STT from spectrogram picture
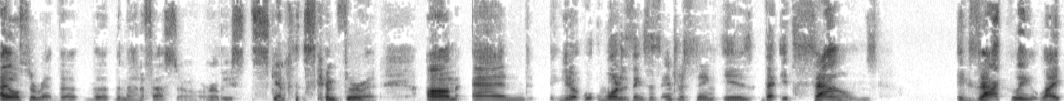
I also read the, the the manifesto or at least skimmed skimmed through it, um, and you know one of the things that's interesting is that it sounds exactly like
